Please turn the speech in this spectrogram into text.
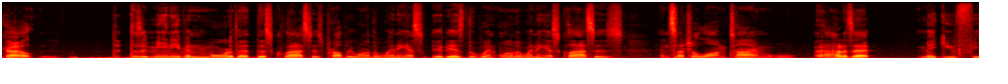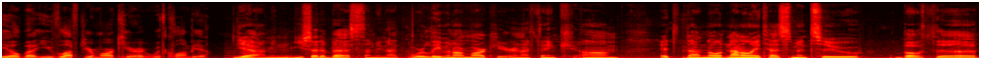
Kyle, does it mean even more that this class is probably one of the winningest? It is the win- one of the winningest classes in such a long time. How does that make you feel that you've left your mark here with Columbia? Yeah, I mean, you said it best. I mean, that we're leaving our mark here, and I think um, it's not not only a testament to both the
